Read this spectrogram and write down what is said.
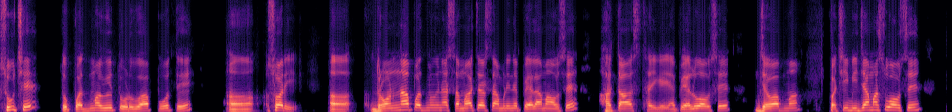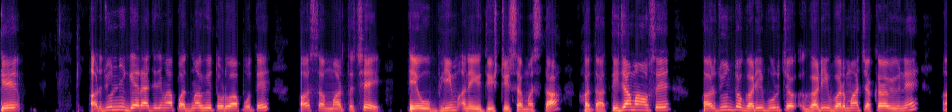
શું છે? તો પદ્મવ્યૂહ તોડવા પોતે સોરી દ્રોણના પદ્મવીના સમાચાર સાંભળીને પહેલામાં આવશે હતાશ થઈ ગઈ. અહીંયા પહેલું આવશે જવાબમાં. પછી બીજામાં શું આવશે? કે અર્જુનની ગેરહાજરીમાં પદ્મવ્યૂહ તોડવા પોતે અસમર્થ છે એવું ભીમ અને યુધિષ્ઠિર સમજતા હતા. ત્રીજામાં આવશે અર્જુન તો ઘડીભૂર ઘડીભરમાં ચક્રવ્યૂહને અ,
